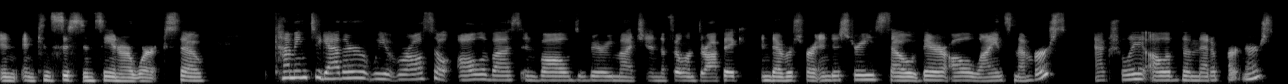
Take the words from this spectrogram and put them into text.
and, and consistency in our work. So coming together, we were also all of us involved very much in the philanthropic endeavors for industry. So they're all alliance members, actually, all of the meta partners.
